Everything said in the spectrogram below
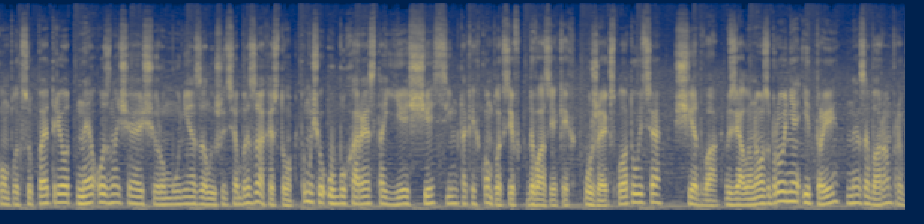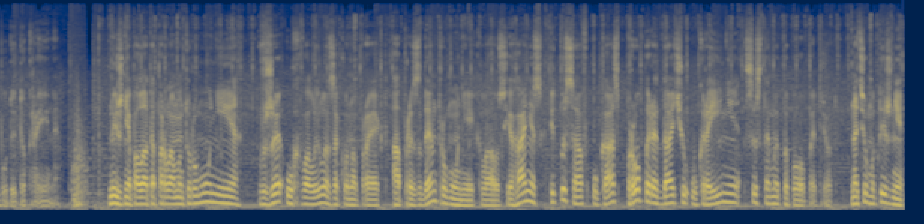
комплексу Петріот не означає, що Румунія залишиться без захисту, тому що у Бухареста є ще сім таких комплексів, два з яких уже експлуатуються, ще два взяли на озброєння, і три незабаром прибудуть до країни. Нижня палата парламенту Румунії вже ухвалила законопроект. А президент Румунії Клаус Яганіс підписав указ про передачу Україні системи ППО Петріот. На цьому тижні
